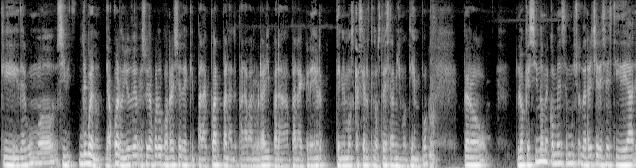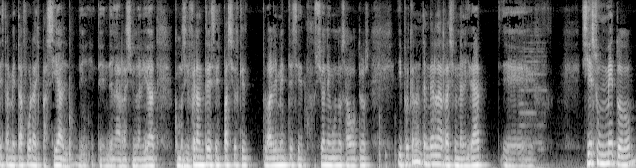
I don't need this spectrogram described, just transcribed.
que, de algún modo, si, bueno, de acuerdo, yo estoy de acuerdo con Reche de que para actuar, para, para valorar y para, para, creer tenemos que hacer los tres al mismo tiempo, pero lo que sí no me convence mucho de Recher es esta idea, esta metáfora espacial de, de la racionalidad, como si fueran tres espacios que probablemente se fusionen unos a otros. ¿Y por qué no entender la racionalidad eh, si es un método,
